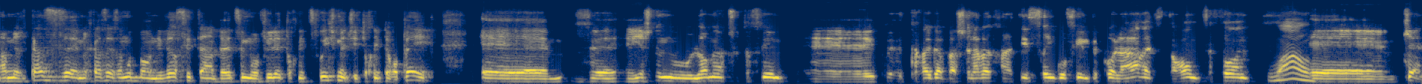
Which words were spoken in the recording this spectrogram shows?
המרכז, מרכז היזמות באוניברסיטה בעצם מוביל את תוכנית סווישמט שהיא תוכנית אירופאית, אה, ויש לנו לא מעט שותפים, אה, כרגע בשלב ההתחלתי 20 גופים בכל הארץ, דרום, צפון. וואו. כן,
